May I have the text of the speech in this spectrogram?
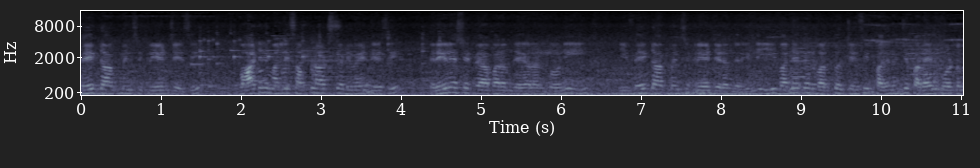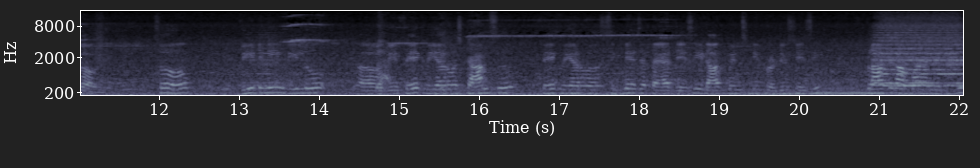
ఫేక్ డాక్యుమెంట్స్ క్రియేట్ చేసి వాటిని మళ్ళీ సబ్ ప్లాట్స్గా డివైడ్ చేసి రియల్ ఎస్టేట్ వ్యాపారం చేయాలనుకొని ఈ ఫేక్ డాక్యుమెంట్స్ క్రియేట్ చేయడం జరిగింది. ఈ వన్ ఎకర్ వర్త్ వచ్చేసి పది నుంచి పదహైదు కోట్లుగా ఉంది. సో వీటిని వీళ్ళు ఫేక్ విఆర్ఓ స్టాంప్స్ ఫేక్ వేయర్ సిగ్నేచర్ తయారు చేసి ఈ డాక్యుమెంట్స్ని ప్రొడ్యూస్ చేసి ప్లాట్గా అమ్మాలని చెప్పేసి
